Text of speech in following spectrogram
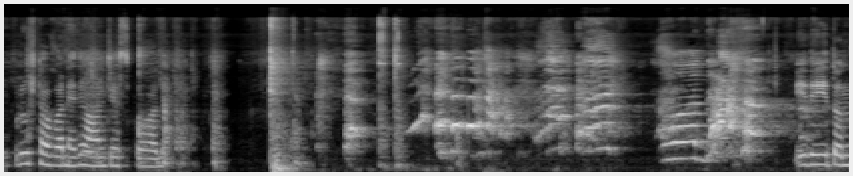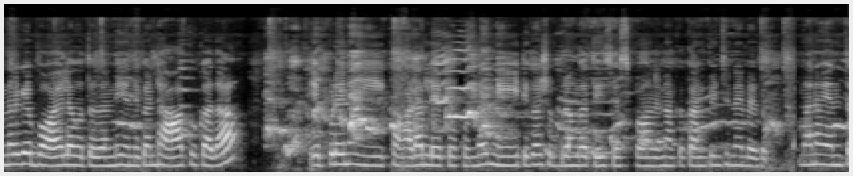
ఇప్పుడు స్టవ్ అనేది ఆన్ చేసుకోవాలి. ఇది తొందరగా బాయిల్ అవుతుందండి. ఎందుకంటే ఆకు కదా. ఎప్పుడైనా ఈ కాడలు లేకోకుండా నీట్గా శుభ్రంగా తీసేసుకోవాలి. నాకు కనిపించనే లేదు. మనం ఎంత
